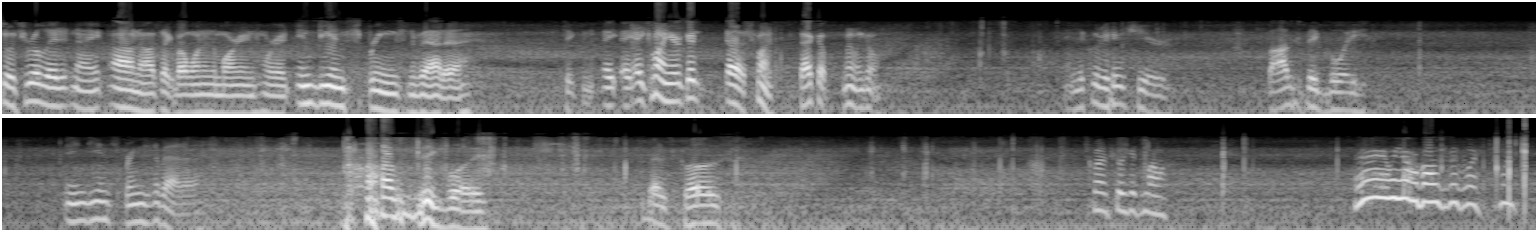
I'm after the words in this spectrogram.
So it's real late at night. Oh no, it's like about one in the morning. We're at Indian Springs, Nevada. Taking. Hey, hey, hey, come on, you're good. Uh, come on, back up. Where I going? And look what it is here. Bob's Big Boy. Indian Springs, Nevada. Bob's Big Boy. That is closed. Come on, let's go get the mama. Are, Bob's Big Boy. Come on.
